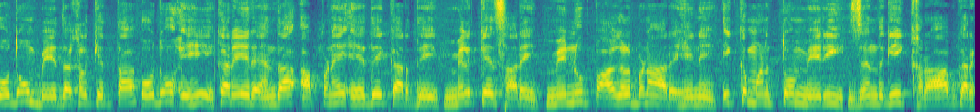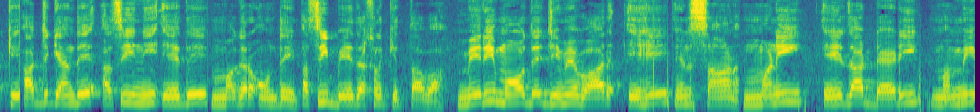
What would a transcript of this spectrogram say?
ਉਦੋਂ ਬੇਦਖਲ ਕੀਤਾ, ਉਦੋਂ ਇਹ ਘਰੇ ਰਹਿੰਦਾ ਆਪਣੇ ਇਹਦੇ ਘਰ ਦੇ ਮਿਲ ਕੇ ਸਾਰੇ ਮੈਨੂੰ ਪਾਗਲ ਬਣਾ ਰਹੇ ਨੇ। ਇੱਕ ਮਨ ਤੋਂ ਮੇਰੀ ਜ਼ਿੰਦਗੀ ਖਰਾਬ ਕਰਕੇ ਅੱਜ ਕਹਿੰਦੇ ਅਸੀਂ ਨਹੀਂ ਇਹਦੇ ਮਗਰ ਆਉਂਦੇ, ਅਸੀਂ ਬੇਦਖਲ ਕੀਤਾ ਵਾ। ਮੇਰੀ ਮੌਤ ਦੇ ਜ਼ਿੰਮੇਵਾਰ ਇਹ ਇਨਸਾਨ, ਮਣੀ, ਇਹਦਾ ਡੈਡੀ, ਮੰਮੀ,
